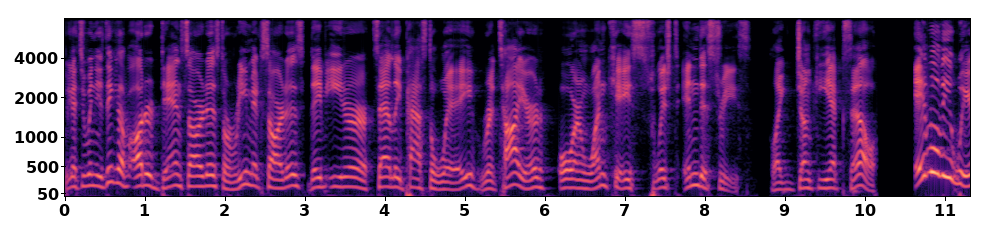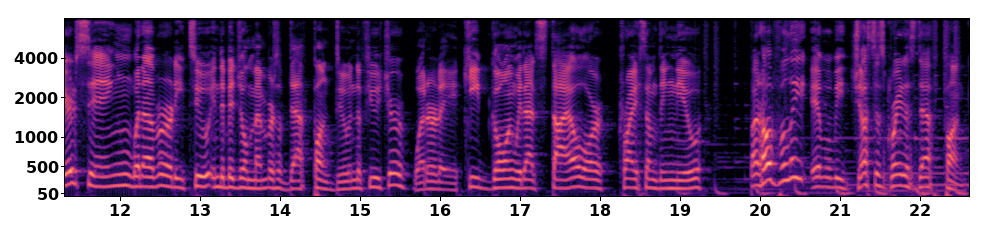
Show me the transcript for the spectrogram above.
Because when you think of other dance artists or remix artists, they've either sadly passed away, retired, or in one case, switched industries, like Junkie XL. It will be weird seeing whatever the two individual members of Daft Punk do in the future, whether they keep going with that style or try something new but hopefully it will be just as great as Daft Punk.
